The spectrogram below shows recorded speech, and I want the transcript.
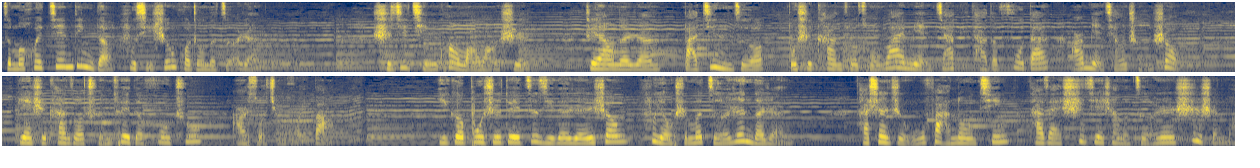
怎么会坚定地负起生活中的责任？实际情况往往是，这样的人把尽责不是看作从外面加给他的负担而勉强承受，便是看作纯粹的付出而所求回报。一个不知对自己的人生负有什么责任的人，他甚至无法弄清他在世界上的责任是什么。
